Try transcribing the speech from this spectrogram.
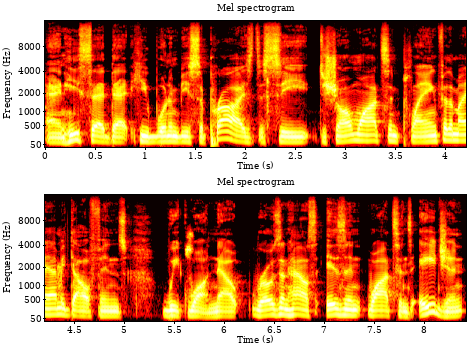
and he said that he wouldn't be surprised to see Deshaun Watson playing for the Miami Dolphins week one. Now Rosenhaus isn't Watson's agent,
